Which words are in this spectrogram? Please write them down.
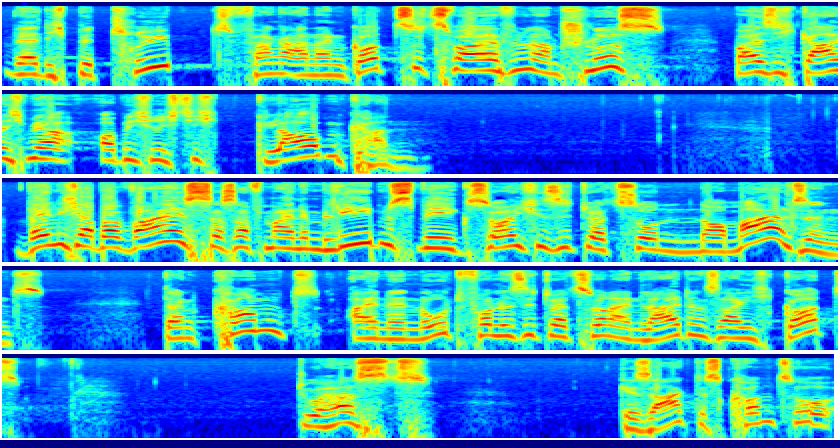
werde ich betrübt, fange an, an Gott zu zweifeln. Am Schluss weiß ich gar nicht mehr, ob ich richtig glauben kann. Wenn ich aber weiß, dass auf meinem Lebensweg solche Situationen normal sind, dann kommt eine notvolle Situation, ein Leid und sage ich, Gott, du hast gesagt, es kommt so,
